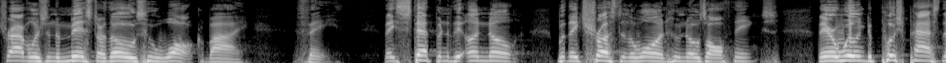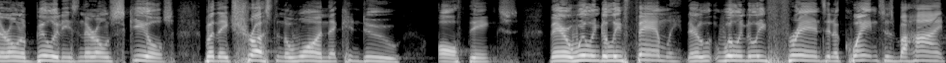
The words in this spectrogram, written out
Travelers in the mist are those who walk by faith. They step into the unknown, but they trust in the one who knows all things. They are willing to push past their own abilities and their own skills, but they trust in the one that can do all things. They are willing to leave family. They're willing to leave friends and acquaintances behind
